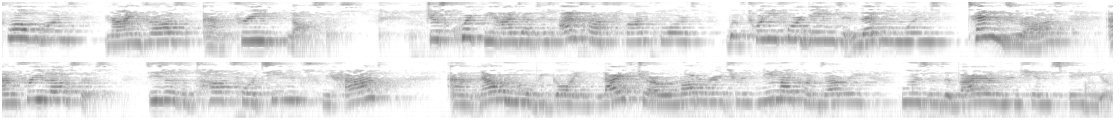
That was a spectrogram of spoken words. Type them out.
12 wins, 9 draws, and 3 losses. Just quick behind that, there's Eintracht Frankfurt with 24 games, 11 wins, 10 draws, and 3 losses. These are the top 4 teams we had. And now we will be going live to our moderator, Nima Konzari, who is in the Bayern München Stadium.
